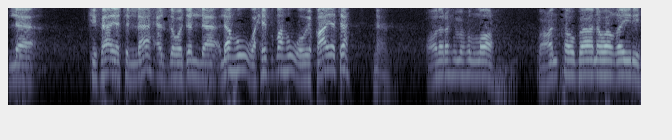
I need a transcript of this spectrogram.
لكفاية الله عز وجل له وحفظه ووقايته. نعم. قال رحمه الله وعن ثوبان وغيره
